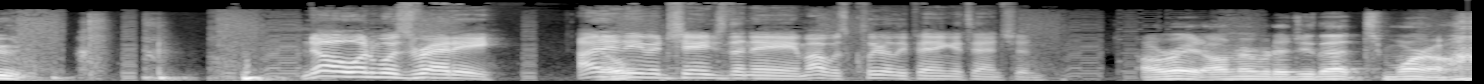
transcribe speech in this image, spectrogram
Shoot. No one was ready. I didn't Nope. even change the name. I was clearly paying attention. All right, I'll remember to do that tomorrow.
